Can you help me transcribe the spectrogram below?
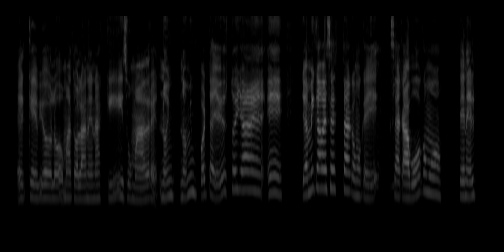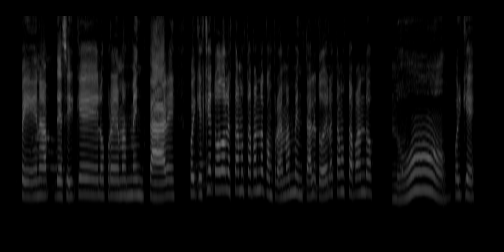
el que violó, mató a la nena aquí y su madre. No, no me importa, yo, yo estoy ya en- eh, ya mi cabeza está como que se acabó como tener pena, decir que los problemas mentales, porque es que todo lo estamos tapando con problemas mentales, todo lo estamos tapando. No, porque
